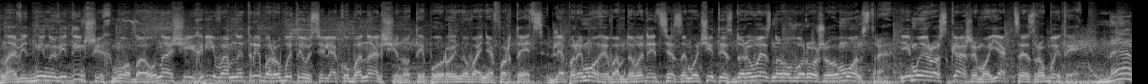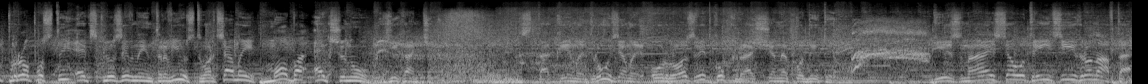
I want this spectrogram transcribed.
На відміну від інших моба, у нашій грі вам не треба робити усіляку банальщину, типу руйнування фортець. Для перемоги вам доведеться замочити здоровезного ворожого монстра. І ми розкажемо, як це зробити. Не пропусти ексклюзивне інтерв'ю з творцями моба екшену Гігантік. З такими друзями у розвідку краще не ходити. Дізнайся у трійці ігронавта,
